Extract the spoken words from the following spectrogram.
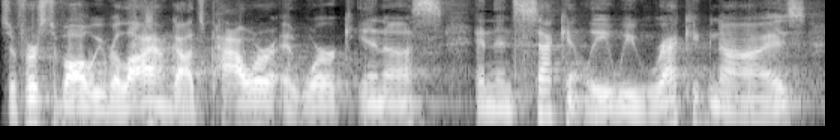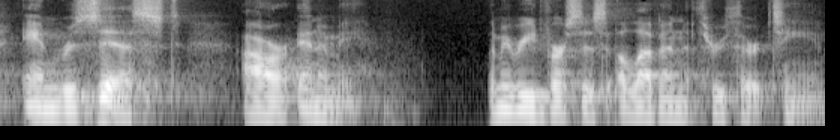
So, first of all, we rely on God's power at work in us. And then, secondly, we recognize and resist our enemy. Let me read verses 11 through 13.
